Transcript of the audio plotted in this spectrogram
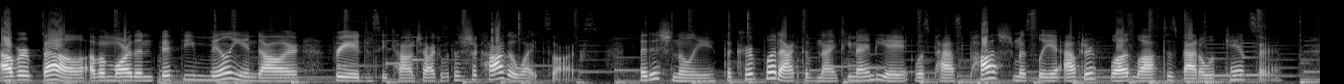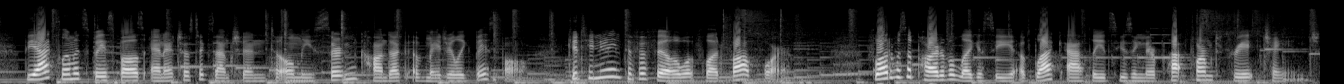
Albert Belle of a more than $50 million free agency contract with the Chicago White Sox. Additionally, the Curt Flood Act of 1998 was passed posthumously after Flood lost his battle with cancer. The act limits baseball's antitrust exemption to only certain conduct of Major League Baseball, continuing to fulfill what Flood fought for. Flood was a part of a legacy of black athletes using their platform to create change.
